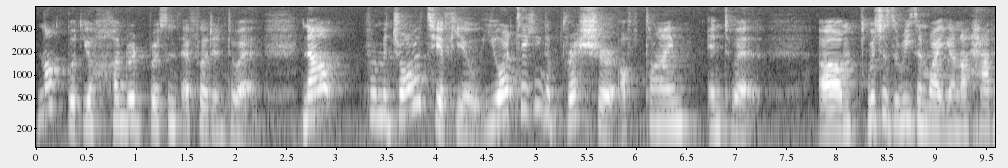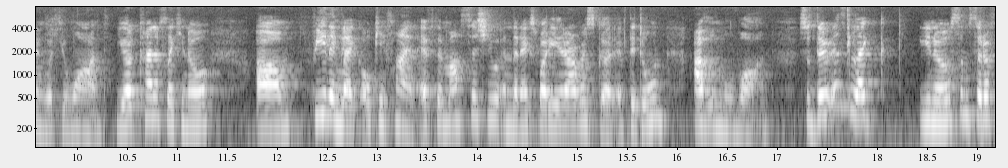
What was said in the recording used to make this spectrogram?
not put your 100% effort into it. Now, for majority of you, you are taking the pressure of time into it um, which is the reason why you're not having what you want. You're kind of like, you know, um, feeling like, okay, fine, if they message you in the next 48 hours, good. If they don't, I will move on. So there is like, you know, some sort of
